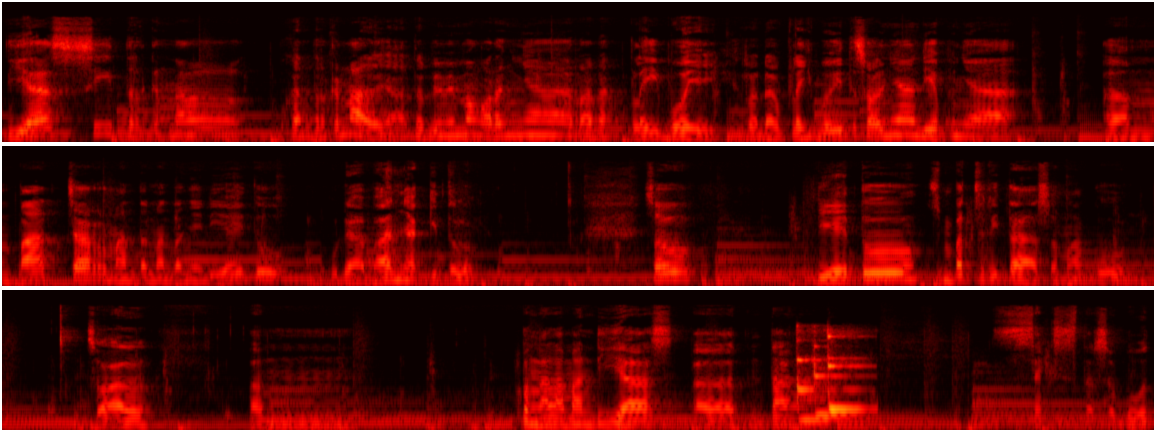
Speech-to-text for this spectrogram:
dia sih terkenal bukan terkenal ya, tapi memang orangnya rada playboy. Rada playboy itu soalnya dia punya um, pacar mantan mantannya dia itu udah banyak gitu loh. So, dia itu sempat cerita sama aku soal um, pengalaman dia uh, tentang seks tersebut.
